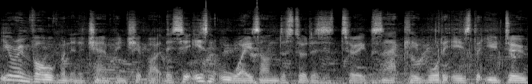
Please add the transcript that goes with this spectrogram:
Your involvement in a championship like this, it isn't always understood as to exactly what it is that you do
